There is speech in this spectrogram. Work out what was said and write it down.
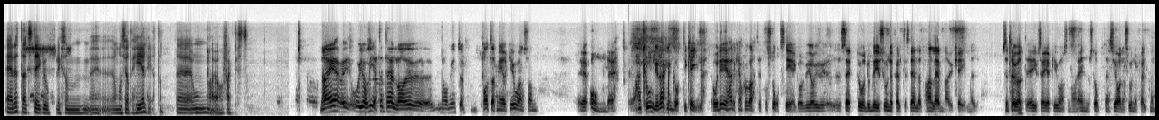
är detta ett steg upp liksom eh, om man ser till helheten? Det undrar jag faktiskt. Nej, och jag vet inte heller. Eh, nu har vi inte pratat med Erik Johansson eh, om det. Han kunde ju verkligen gått till Kiel och det hade kanske varit ett för stort steg och vi har ju sett då, då blir ju Sonnefelt istället och han lämnar ju Kiel nu. Så tror jag att eh, i och för sig Erik Johansson har en ännu större potential än Sonnefelt men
